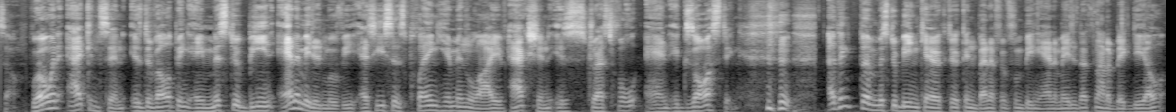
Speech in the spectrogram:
So, Rowan Atkinson is developing a Mr. Bean animated movie as he says playing him in live action is stressful and exhausting. I think the Mr. Bean character can benefit from being animated. That's not a big deal.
